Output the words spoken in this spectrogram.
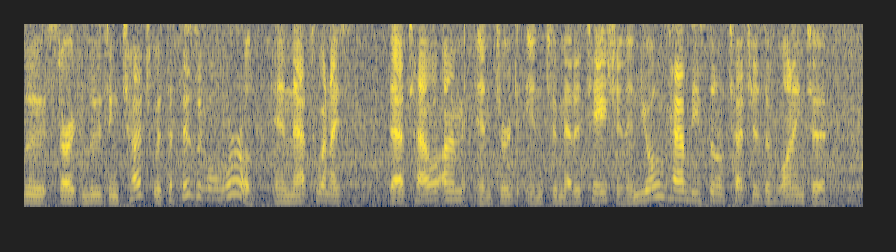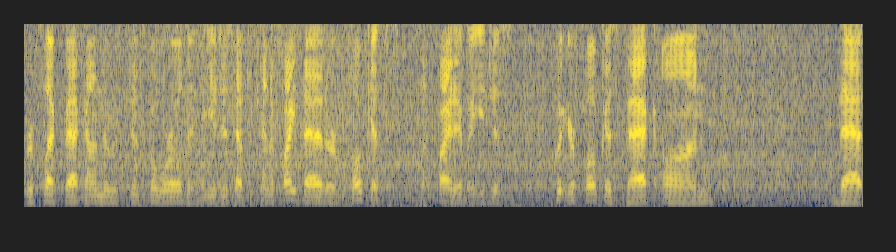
lo- start losing touch with the physical world and that's when I that's how I'm entered into meditation. And you'll have these little touches of wanting to reflect back on the physical world, and you just have to kind of fight that or focus. Not fight it, but you just put your focus back on that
